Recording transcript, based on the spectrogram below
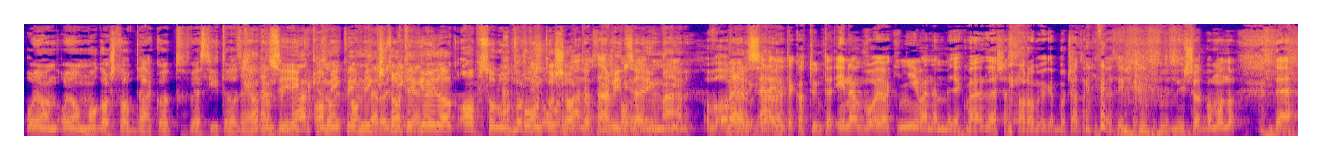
olyan, olyan magas labdákat veszít el az Hát az, ellenzék, amik, amik stratégiailag abszolút Hát fontosak. Tehát ne Orbánozásban vicceljünk már. A- a- Persze. Eljöttek a tüntet. Én nem vagyok, nyilván nem megyek már, le se szarom őket, bocsánat a kifejezést, a műsorban mondom, de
